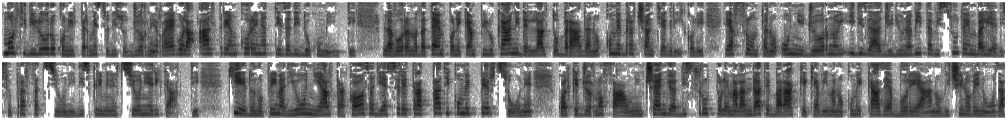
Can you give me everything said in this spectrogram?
molti di loro con il permesso di soggiorno in regola, altri ancora in attesa dei documenti. Lavorano da tempo nei campi lucani dell'Alto Bradano come braccianti agricoli e affrontano ogni giorno i disagi di una vita vissuta in balia di sopraffazioni, discriminazioni e ricatti. Chiedono prima di ogni altra cosa di essere trattati come persone. Qualche giorno fa un incendio ha distrutto le malandate baracche che avevano come case a Boreano, vicino Venosa,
